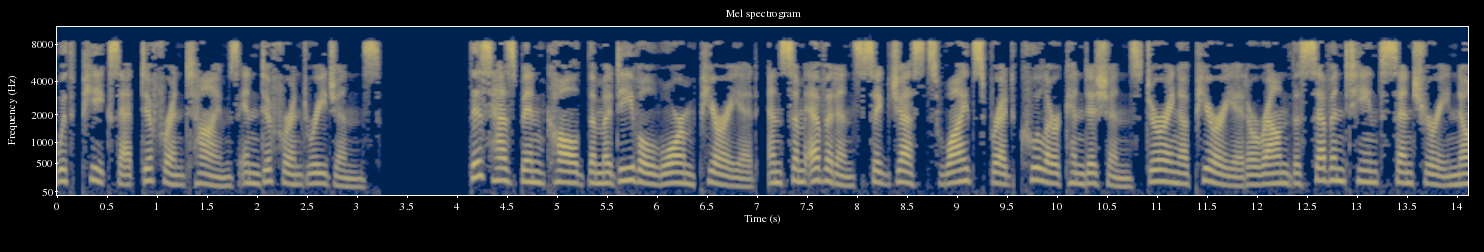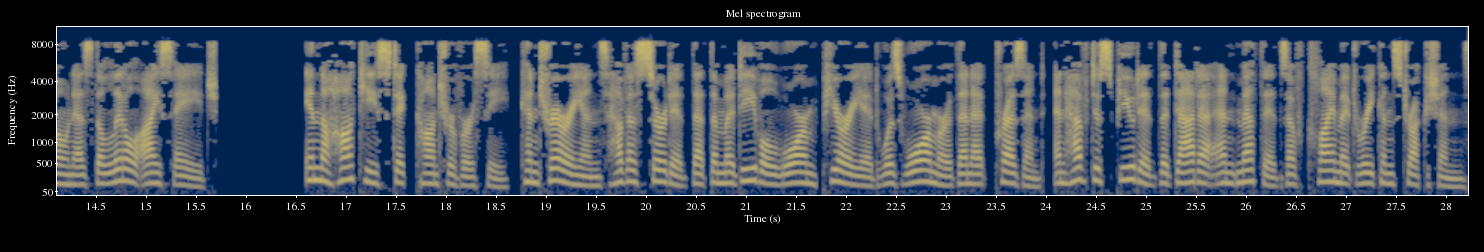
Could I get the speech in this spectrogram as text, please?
with peaks at different times in different regions. This has been called the medieval warm period, and some evidence suggests widespread cooler conditions during a period around the 17th century known as the Little Ice Age. In the hockey stick controversy, contrarians have asserted that the medieval warm period was warmer than at present, and have disputed the data and methods of climate reconstructions.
